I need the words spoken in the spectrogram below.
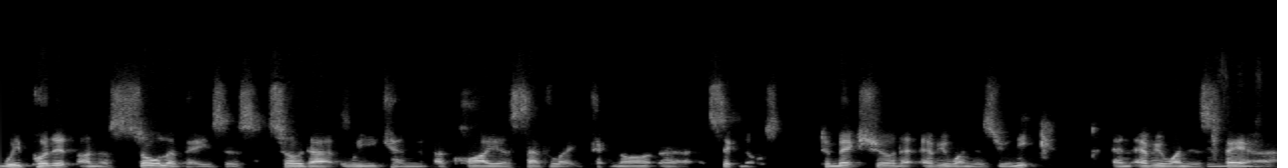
we put it on a solar basis so that we can acquire satellite techno- uh, signals to make sure that everyone is unique and everyone is mm-hmm. fair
